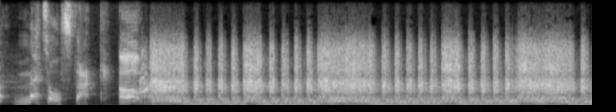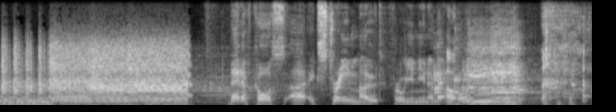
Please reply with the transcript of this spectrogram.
Uh, metal stack. oh, Then, of course, uh, extreme mode for all you new Oh. Bettencourt. I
